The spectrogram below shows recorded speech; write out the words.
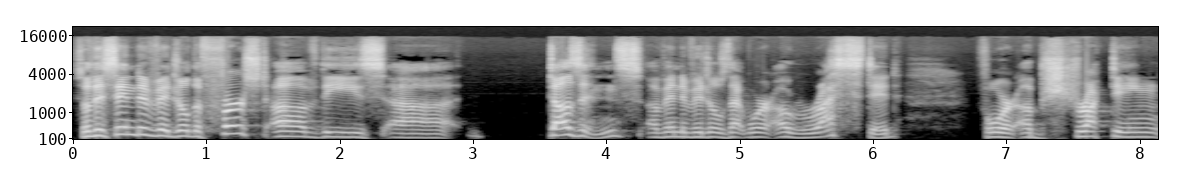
So this individual, the first of these uh, dozens of individuals that were arrested for obstructing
